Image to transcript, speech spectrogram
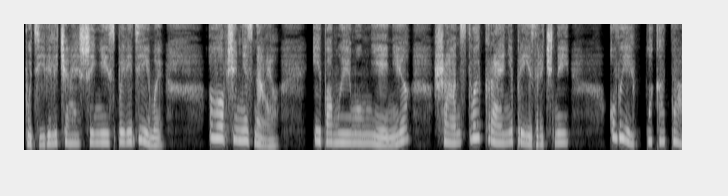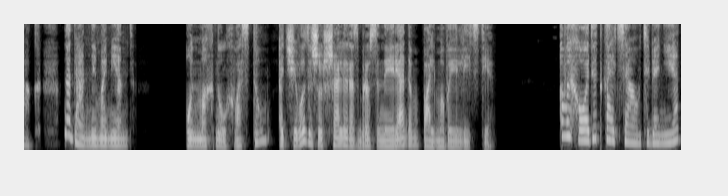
пути величайшие неисповедимы. В общем, не знаю, и, по моему мнению, шанс твой крайне призрачный. Увы, пока так, на данный момент». Он махнул хвостом, отчего зашуршали разбросанные рядом пальмовые листья. «Выходит, кольца у тебя нет,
